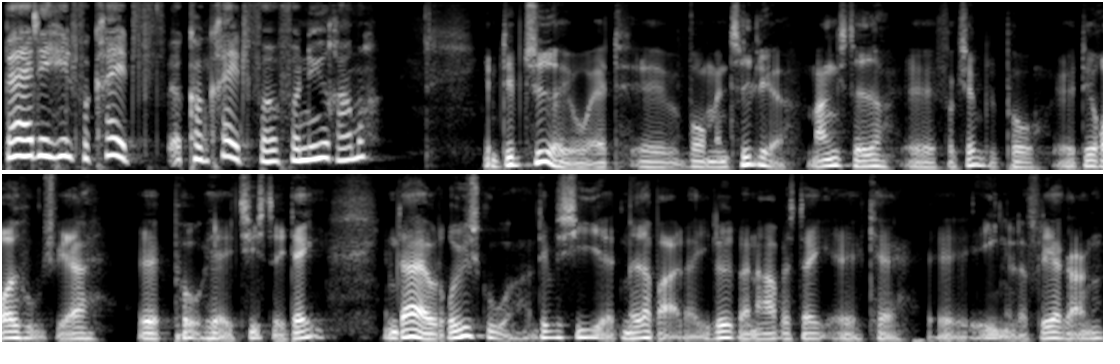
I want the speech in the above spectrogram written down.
Hvad er det helt konkret, konkret for, for nye rammer? Jamen det betyder jo, at øh, hvor man tidligere mange steder, øh, for eksempel på øh, det rådhus, vi er øh, på her i Tisted i dag, jamen der er jo et rygeskur, og det vil sige, at medarbejdere i løbet af en arbejdsdag øh, kan øh, en eller flere gange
